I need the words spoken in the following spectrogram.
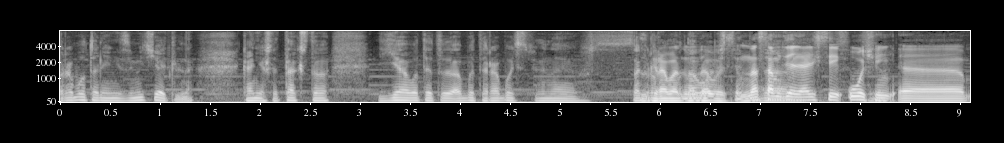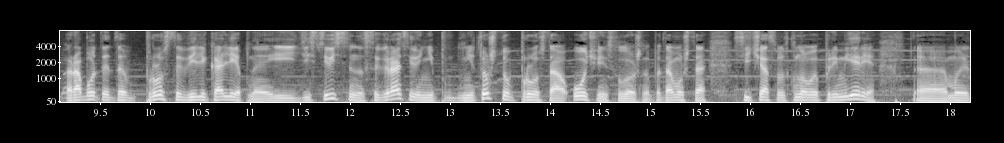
работали они замечательно, конечно. Так что я вот это, об этой работе вспоминаю с огромным удовольствием. удовольствием. На да. самом деле, Алексей, очень э, работа это просто великолепная. И действительно, сыграть ее не, не то, что просто, а очень сложно. Потому что сейчас вот к новой премьере э, мы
